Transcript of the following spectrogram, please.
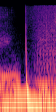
you.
